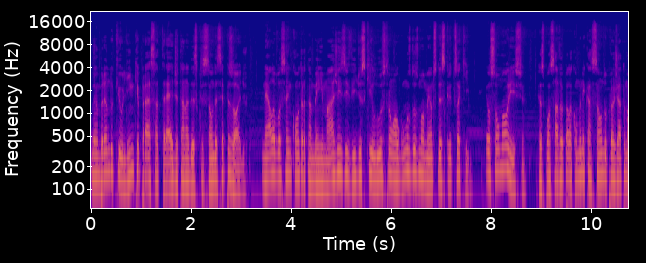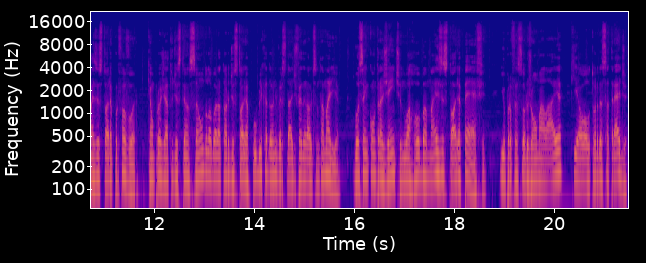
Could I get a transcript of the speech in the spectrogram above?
Lembrando que o link para essa thread está na descrição desse episódio. Nela você encontra também imagens e vídeos que ilustram alguns dos momentos descritos aqui. Eu sou o Maurício, responsável pela comunicação do projeto Mais História, por favor, que é um projeto de extensão do Laboratório de História Pública da Universidade Federal de Santa Maria. Você encontra a gente no arroba MaisHistóriaPF e o professor João Malaya, que é o autor dessa thread,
